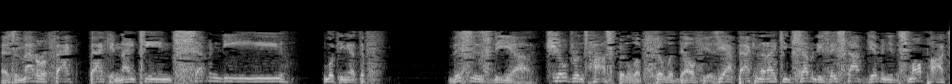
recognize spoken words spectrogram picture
As a matter of fact, back in 1970, looking at the this is the uh, Children's Hospital of Philadelphia. Yeah, back in the 1970s, they stopped giving you the smallpox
